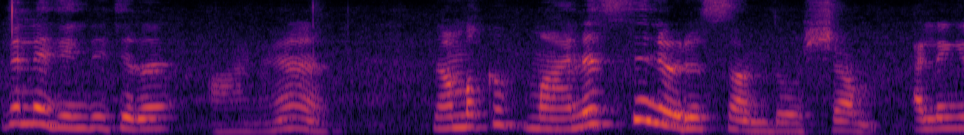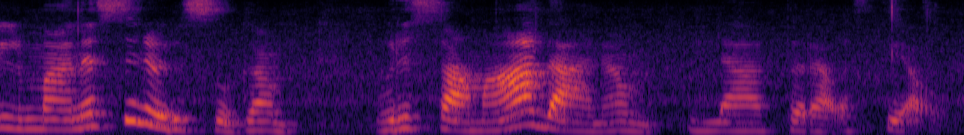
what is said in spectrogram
ഇതല്ലേ ചിന്തിച്ചത്? ആണ്. നമുക്ക് മനസ്സിനൊരു സന്തോഷം അല്ലെങ്കിൽ മനസ്സിനൊരു സുഖം ഒരു സമാധാനം ഇല്ലാത്തൊരവസ്ഥയാവും.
